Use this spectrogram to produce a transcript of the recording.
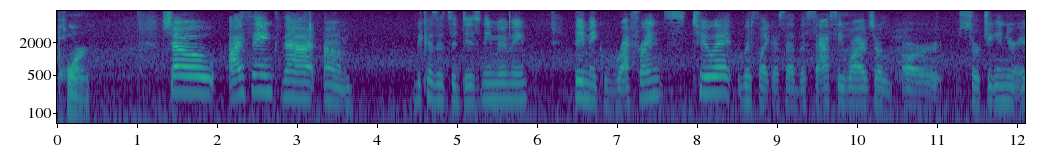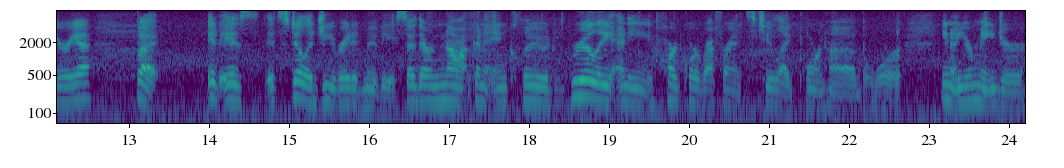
porn. So I think that um, because it's a Disney movie, they make reference to it with, like I said, the sassy wives are are searching in your area, but it is it's still a G-rated movie, so they're not going to include really any hardcore reference to like Pornhub or you know your major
